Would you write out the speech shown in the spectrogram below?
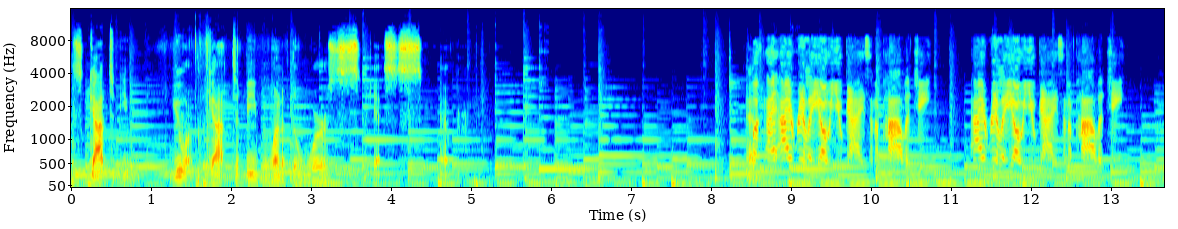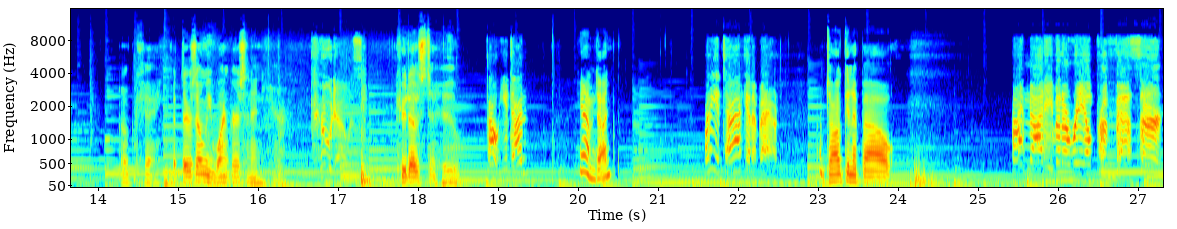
has got to be. You have got to be one of the worst guests ever. Look, I, I really owe you guys an apology. I really owe you guys an apology. Okay, but there's only one person in here. Kudos. Kudos to who? Oh, you done? Yeah, I'm done. What are you talking about? I'm talking about. I'm not even a real professor,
